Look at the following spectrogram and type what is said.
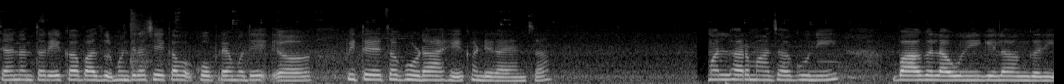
त्यानंतर एका बाजू मंदिराच्या एका कोपऱ्यामध्ये पितळेचा घोडा आहे खंडेरायांचा. मल्हार माझा गुणी बाग लावणी गेला अंगणी.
